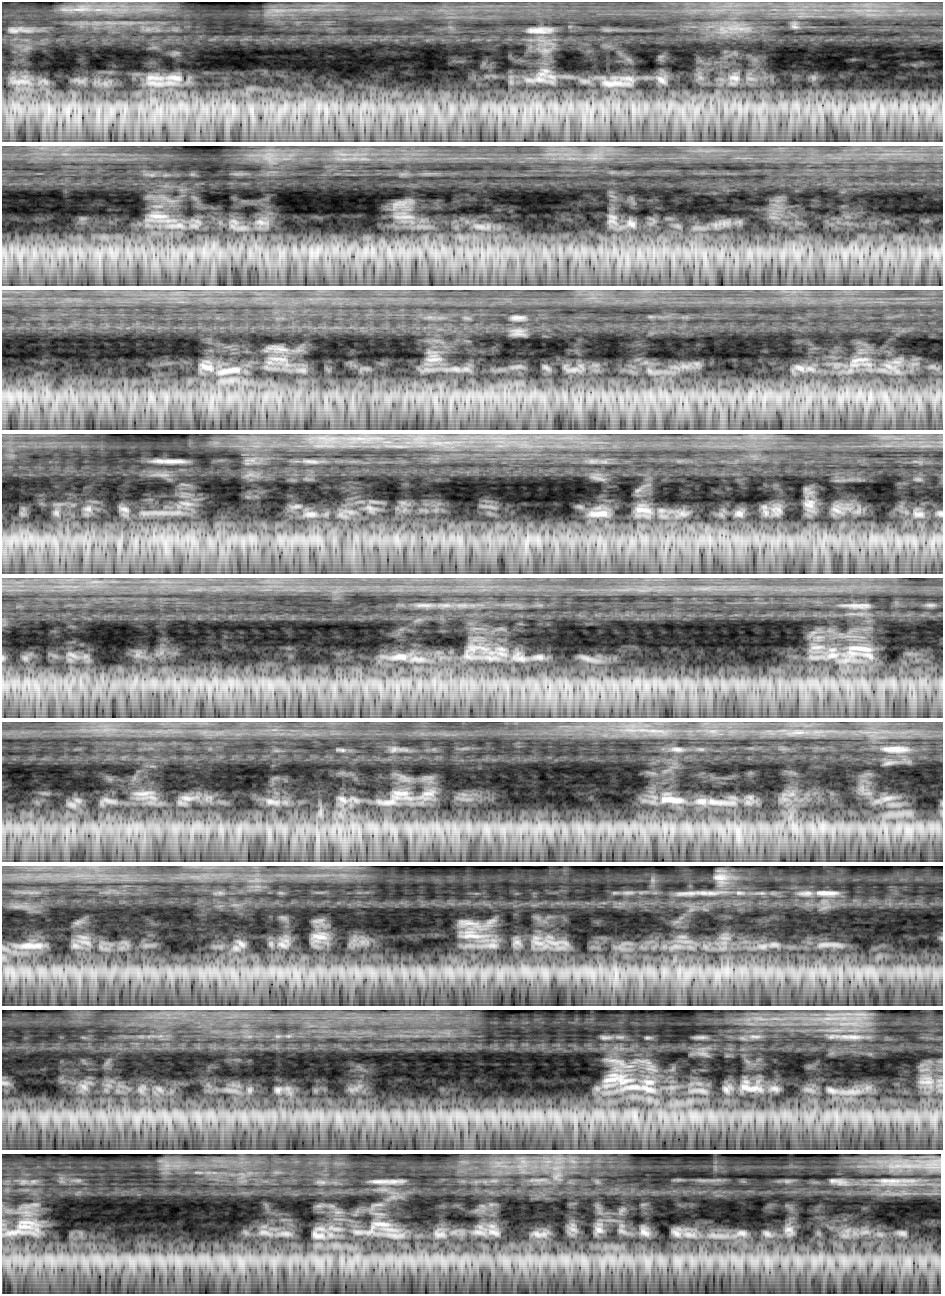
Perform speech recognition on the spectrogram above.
கழகத்துடைய தலைவர் தமிழ்நாட்டினுடைய ஒப்பற்ற முதலமைச்சர் திராவிட முதல்வர் மாநிலத்துடைய தளபதியுடைய ஆணைக்கிணங்க கரூர் மாவட்டத்தில் திராவிட முன்னேற்ற கழகத்தினுடைய பெரும் விழா வருகிற செப்டம்பர் பதினேழாம் தேதி நடைபெறுவதற்கான ஏற்பாடுகள் மிக சிறப்பாக நடைபெற்றுக் கொண்டிருக்கின்றன. இதுவரை இல்லாத அளவிற்கு வரலாற்றில் முக்கியத்துவம் வாய்ந்த ஒரு முப்பெரும் விழாவாக நடைபெறுவதற்கான அனைத்து ஏற்பாடுகளும் மிக சிறப்பாக மாவட்ட கழகத்தினுடைய நிர்வாகிகள் அனைவரும் இணைந்து அந்த பணிகளை முன்னெடுத்திருக்கின்றோம். திராவிட முன்னேற்ற கழகத்தினுடைய வரலாற்றில் இந்த முப்பெரும் விழா என்பது வரக்கூடிய சட்டமன்ற தேர்தலை எதிர்கொள்ளக்கூடிய வகையில்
